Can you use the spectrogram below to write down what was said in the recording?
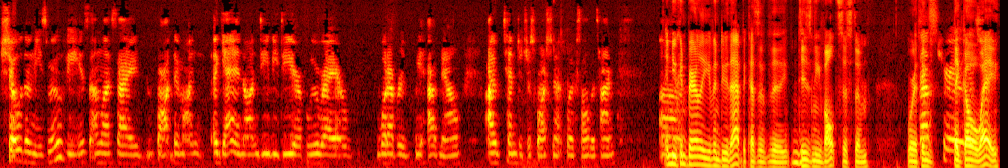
show them these movies unless I bought them on again on DVD or Blu-ray or whatever we have now. I tend to just watch Netflix all the time. and you Um, can barely even do that because of the Disney Vault system, where things true, they go that's away.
